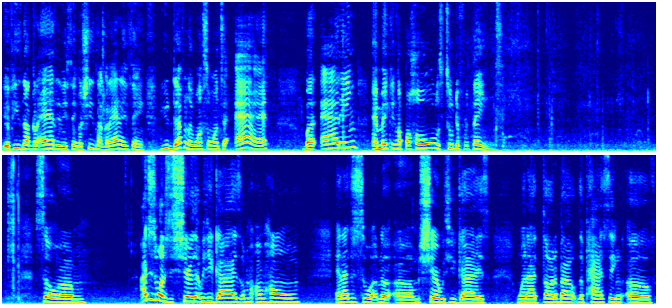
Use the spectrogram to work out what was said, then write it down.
if he's not going to add anything or she's not going to add anything you definitely want someone to add but adding and making up a whole is two different things. So um i just wanted to share that with you guys. I'm, I'm home. And i just want to um, share with you guys when i thought about the passing of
